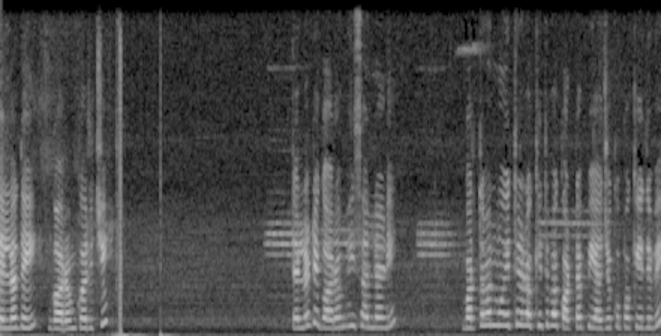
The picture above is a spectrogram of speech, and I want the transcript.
ତେଲ ଦେଇ ଗରମ କରିଛି ତେଲଟି ଗରମ ହୋଇସାରିଲାଣି ବର୍ତ୍ତମାନ ମୁଁ ଏଥିରେ ରଖିଥିବା କଟା ପିଆଜକୁ ପକାଇଦେବି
